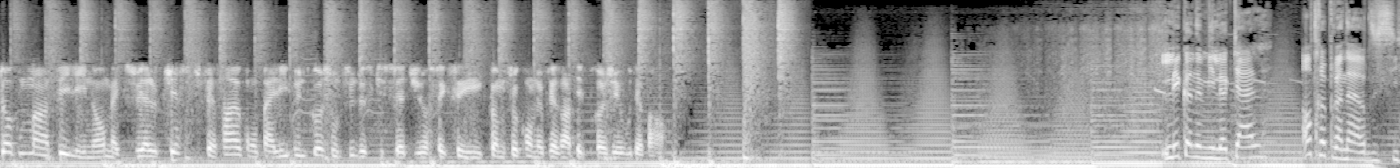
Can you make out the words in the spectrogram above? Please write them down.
d'augmenter les normes actuelles. Qu'est-ce qui fait faire qu'on peut aller une coche au-dessus de ce qui se fait déjà? Fait que c'est c'est comme ça qu'on a présenté le projet au départ. L'économie locale, entrepreneur d'ici.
